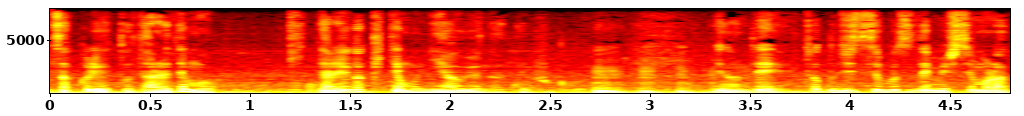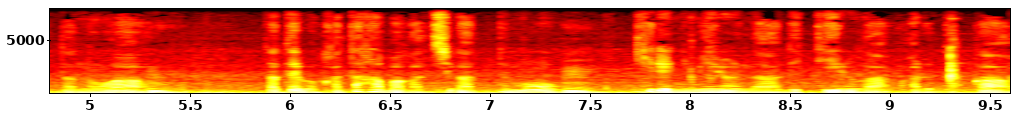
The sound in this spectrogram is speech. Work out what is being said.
ざっくり言うと誰でも誰が着ても似合うようになってる服、うんうんっていうのでちょっと実物で見せてもらったのは、例えば肩幅が違っても、うん。綺麗に見えるようなディティールがあるとか、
